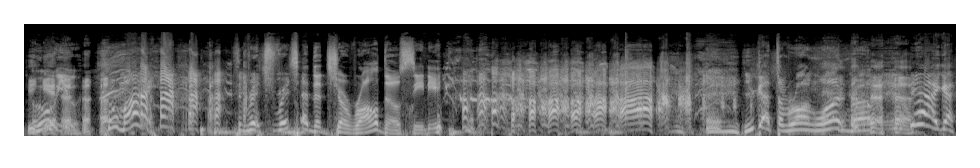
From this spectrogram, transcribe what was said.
Who are you? Who am I? Rich, Rich had the Geraldo CD. you got the wrong one, bro. yeah, I got.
